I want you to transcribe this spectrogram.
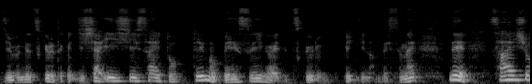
自分で作るというか自社 EC サイトっていうのをベース以外で作るべきなんですよね。で、最初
